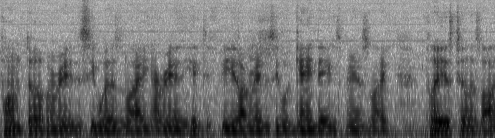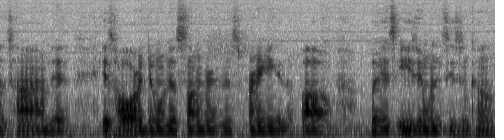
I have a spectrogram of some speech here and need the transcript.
pumped up. I'm ready to see what it's like. I'm ready to hit the field. I'm ready to see what game day experience is like. Players tell us all the time that it's hard during the summer and the spring and the fall, but it's easier when the season comes.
